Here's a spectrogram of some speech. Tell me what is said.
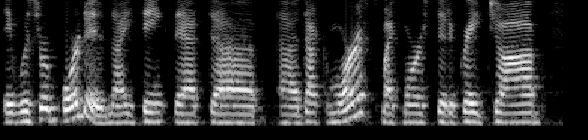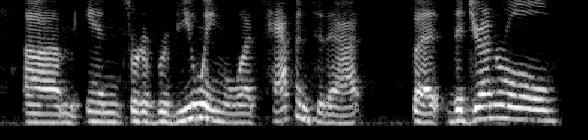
it was reported. And I think that uh, uh, Dr. Morris, Mike Morris, did a great job um, in sort of reviewing what's happened to that. But the general,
